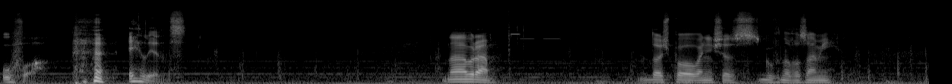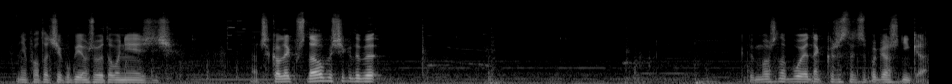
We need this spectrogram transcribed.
UFO. Aliens. Dobra. Dość połowanie się z gównowozami. Nie po to cię kupiłem, żeby to nie jeździć. Aczkolwiek przydałoby się, gdyby... Gdyby można było jednak korzystać z bagażnika.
